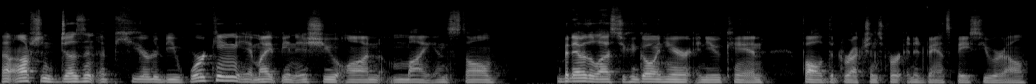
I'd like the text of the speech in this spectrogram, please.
That option doesn't appear to be working. It might be an issue on my install. But nevertheless, you can go in here and you can follow the directions for an advanced base URL.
